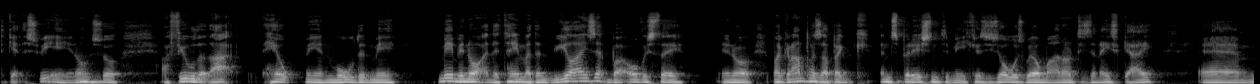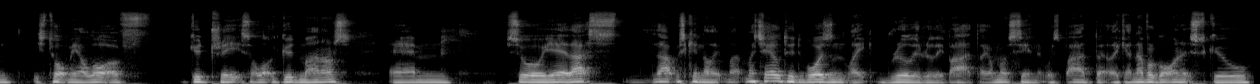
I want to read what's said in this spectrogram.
to get the sweetie. You know, so I feel that that helped me and molded me. Maybe not at the time, I didn't realize it, but obviously you know, my grandpa's a big inspiration to me because he's always well mannered. He's a nice guy. Um, he's taught me a lot of good traits, a lot of good manners. Um, so yeah, that's that was kind of like my, my childhood wasn't like really really bad. Like I'm not saying it was bad, but like I never got on at school.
